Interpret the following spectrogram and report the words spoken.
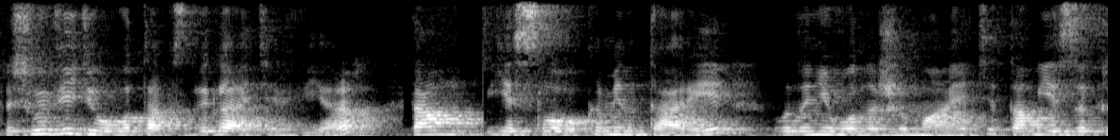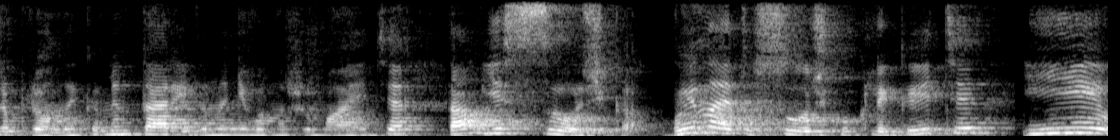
То есть вы видео вот так сдвигаете вверх, там есть слово «комментарии», вы на него нажимаете, там есть закрепленный комментарий, вы на него нажимаете, там есть ссылочка. Вы на эту ссылочку кликаете, и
